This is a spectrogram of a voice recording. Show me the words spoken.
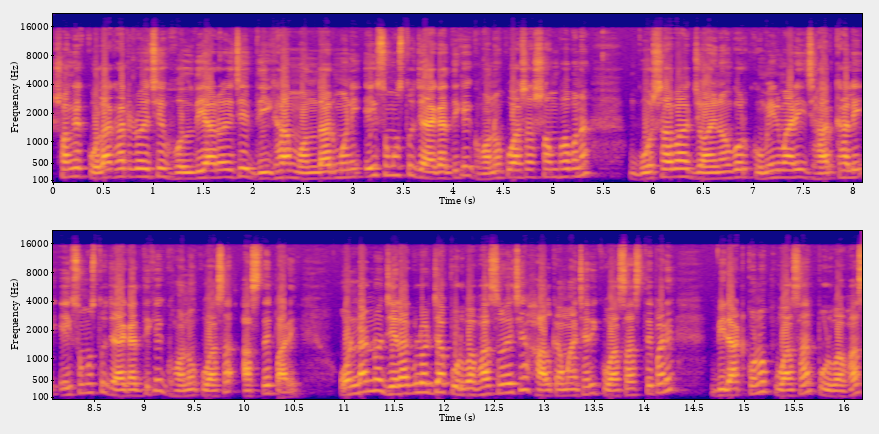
সঙ্গে কোলাঘাট রয়েছে, হলদিয়া রয়েছে, দীঘা, মন্দারমণি, এই সমস্ত জায়গার দিকে ঘন কুয়াশার সম্ভাবনা। গোসাবা, জয়নগর, কুমিরমারি, ঝাড়খালি, এই সমস্ত জায়গার দিকে ঘন কুয়াশা আসতে পারে। অন্যান্য জেলাগুলোর যা পূর্বাভাস রয়েছে, হালকা মাঝারি কুয়াশা আসতে পারে। বিরাট কোনো কুয়াশার পূর্বাভাস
